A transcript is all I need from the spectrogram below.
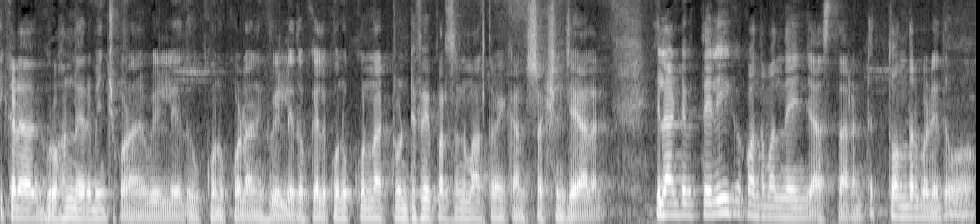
ఇక్కడ గృహం నిర్మించుకోవడానికి వీల్లేదు కొనుక్కోవడానికి వీల్లేదు. ఒకవేళ కొనుక్కున్న ట్వంటీ ఫైవ్ పర్సెంట్ మాత్రమే కన్స్ట్రక్షన్ చేయాలని. ఇలాంటివి తెలియక కొంతమంది ఏం చేస్తారంటే తొందరపడేదో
